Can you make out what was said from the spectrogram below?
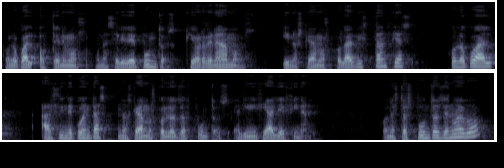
Con lo cual obtenemos una serie de puntos que ordenamos y nos quedamos con las distancias, con lo cual, al fin de cuentas, nos quedamos con los dos puntos, el inicial y el final. Con estos puntos de nuevo,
